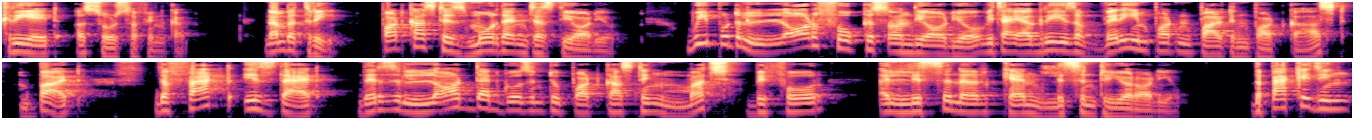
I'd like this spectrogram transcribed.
create a source of income. Number three, podcast is more than just the audio. We put a lot of focus on the audio, which I agree is a very important part in podcast, but the fact is that there is a lot that goes into podcasting much before a listener can listen to your audio. The packaging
